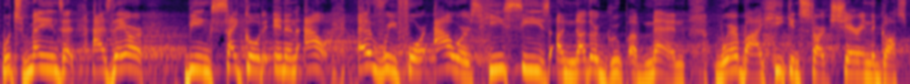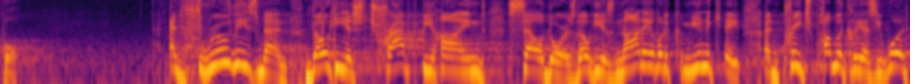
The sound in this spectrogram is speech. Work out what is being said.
Which means that as they are being cycled in and out, every four hours he sees another group of men whereby he can start sharing the gospel. And through these men, though he is trapped behind cell doors, though he is not able to communicate and preach publicly as he would,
